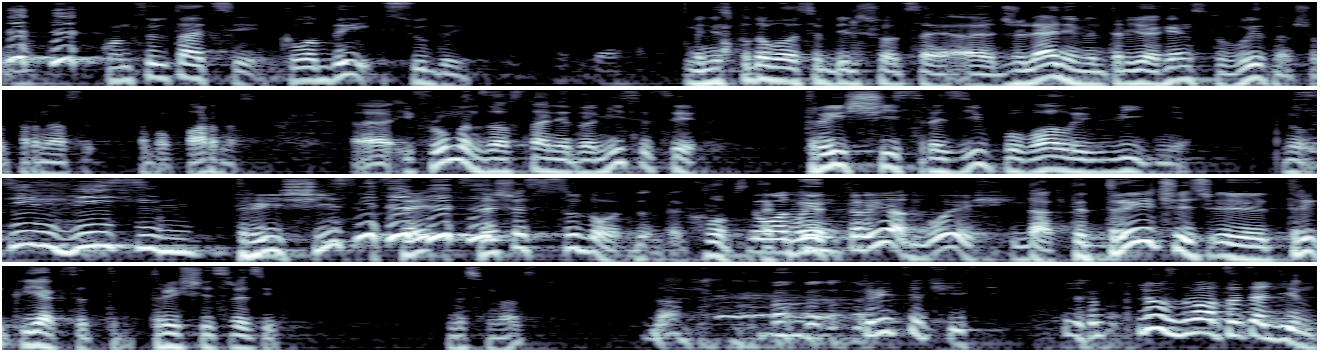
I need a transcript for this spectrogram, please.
Консультації клади сюди. Мені сподобалося більше оце. Е, Джуліані в інтерв'ю агентству визнав, що Парнас або Парнас е, і Фрумен за останні два місяці 3-6 разів бували в Відні. Ну, 7-8. 3-6 це, це щось судо. Ну, так, Хлопці, Ну, так ви... один три, а двоє шість. Так, ти 3 чи е, три, як це 3-6 разів? 18? Да. 36. Плюс 21.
